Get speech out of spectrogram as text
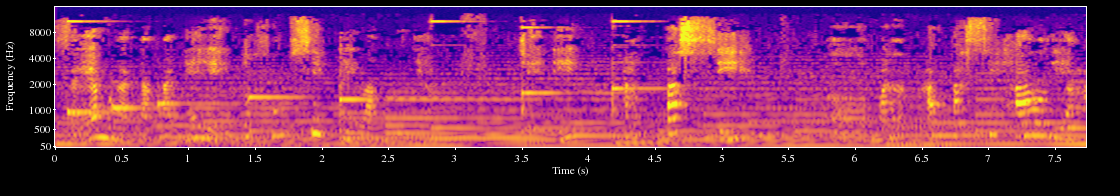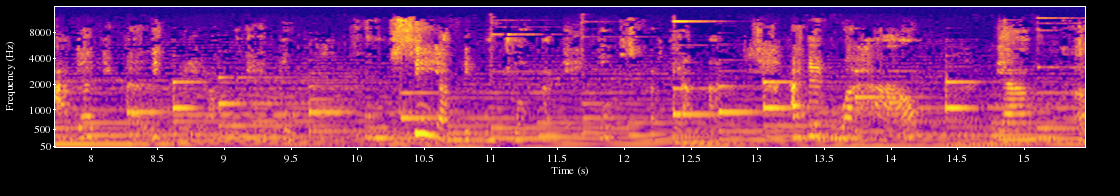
Saya mengatakannya yaitu fungsi perilakunya. Jadi, apa sih apa sih hal yang ada di balik perilakunya itu? Fungsi yang dimunculkannya itu seperti apa? Ada dua hal yang e,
